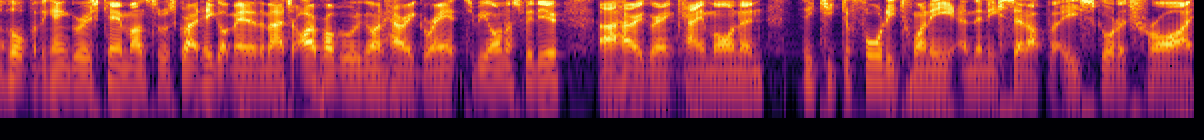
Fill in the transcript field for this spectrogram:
thought for the Kangaroos, Cam Munster was great. He got man of the match. I probably would have gone Harry Grant, to be honest with you. Uh, Harry Grant came on and he kicked a 40 20 and then he set up, he scored a try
